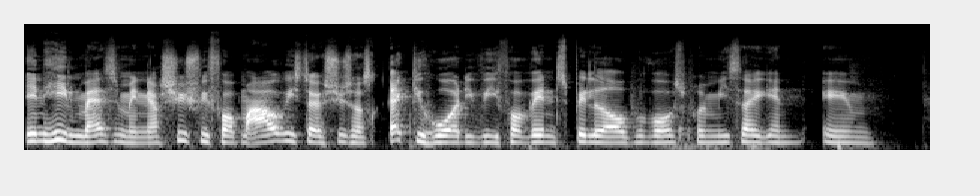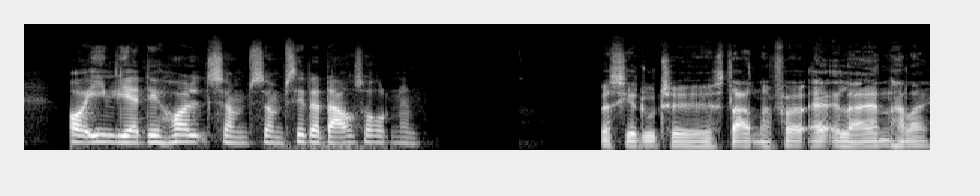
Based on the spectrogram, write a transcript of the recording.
en hel masse, men jeg synes, vi får dem afvist, og jeg synes også rigtig hurtigt, vi får vendt spillet over på vores præmisser igen. Øhm, og egentlig er det hold, som, som sætter dagsordenen. Hvad siger du til starten af før, eller anden halvleg?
